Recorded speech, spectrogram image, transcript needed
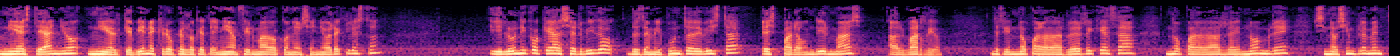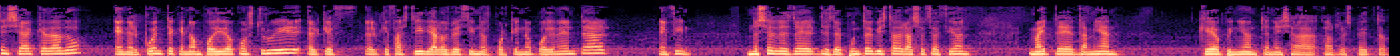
ni este año, ni el que viene, creo que es lo que tenían firmado con el señor Eccleston. Y lo único que ha servido, desde mi punto de vista, es para hundir más al barrio. Es decir, no para darle riqueza, no para darle nombre, sino simplemente se ha quedado en el puente que no han podido construir, el que, el que fastidia a los vecinos porque no pueden entrar, en fin. No sé desde, desde el punto de vista de la asociación, Maite, Damián, ¿qué opinión tenéis a- al respecto?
